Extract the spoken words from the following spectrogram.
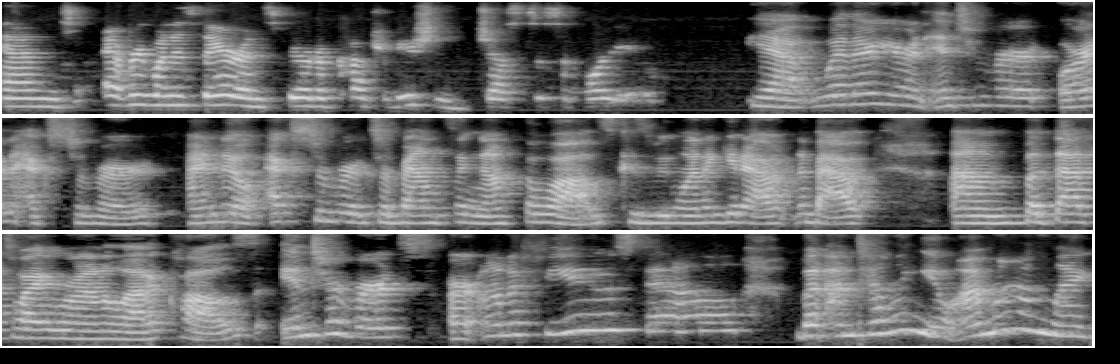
And everyone is there in spirit of contribution just to support you. Yeah, whether you're an introvert or an extrovert, I know extroverts are bouncing off the walls because we want to get out and about, um, but that's why we're on a lot of calls. Introverts are on a few still, but I'm telling you, I'm on like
